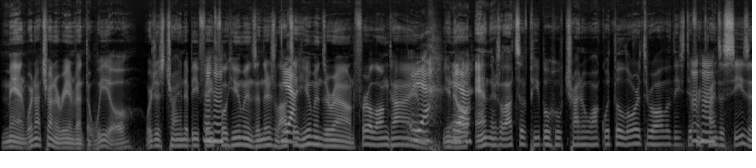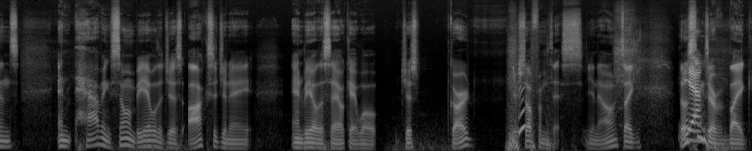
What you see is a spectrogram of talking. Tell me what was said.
man, we're not trying to reinvent the wheel. We're just trying to be faithful humans, and there's lots Mm-hmm. Yeah. of humans around for a long time. Yeah, you know, yeah. and there's lots of people who try to walk with the Lord through all of these different Mhm. kinds of seasons and having someone be able to just oxygenate and be able to say, okay, well, just guard yourself from this. You know, it's like those Yeah. things are like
